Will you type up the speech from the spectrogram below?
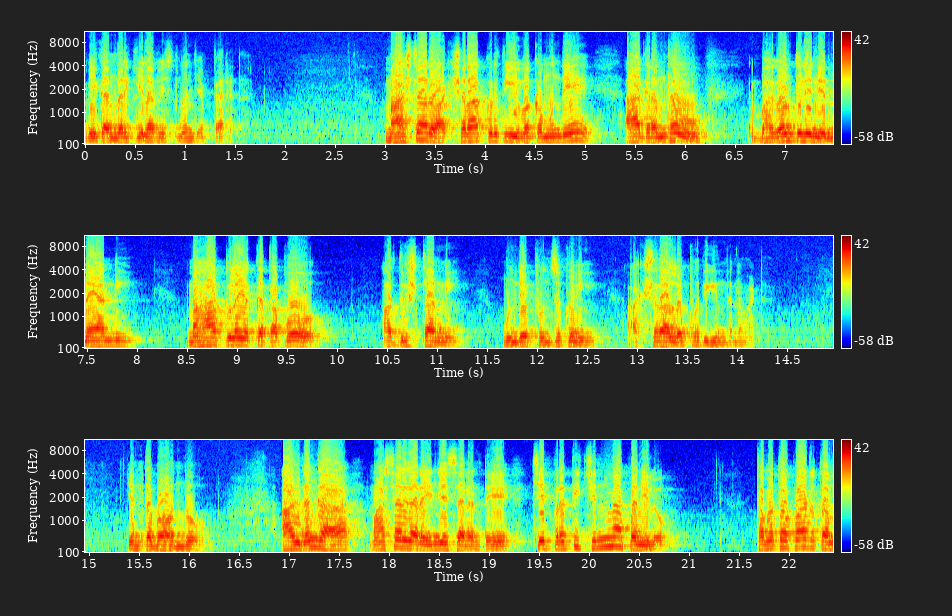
మీకు అందరికీ లభిస్తుందని చెప్పారట. మాస్టారు అక్షరాకృతి ఇవ్వకముందే ఆ గ్రంథం భగవంతుడి నిర్ణయాన్ని మహాత్ముల యొక్క తపో అదృష్టాన్ని ముందే పుంజుకుని అక్షరాల్లో పొదిగిందన్నమాట. ఎంత బాగుందో. ఆ విధంగా మాస్టర్ గారు ఏం చేశారంటే చే ప్రతి చిన్న పనిలో తమతో పాటు తన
